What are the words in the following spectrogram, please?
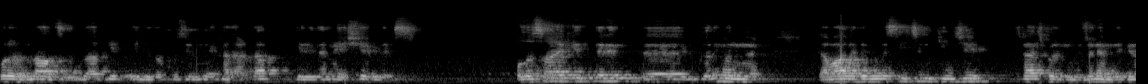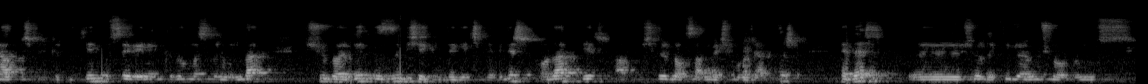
buranın altında 1.59.20'ye kadar da gerileme yaşayabiliriz. Olası hareketlerin e, yukarı yönlü devam edebilmesi için ikinci direnç bölgemiz önemli 1.61.42. Bu seviyenin kırılması durumunda şu bölge hızlı bir şekilde geçilebilir. O da 1.61.95 olacaktır. Hedef e, şuradaki görmüş olduğumuz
